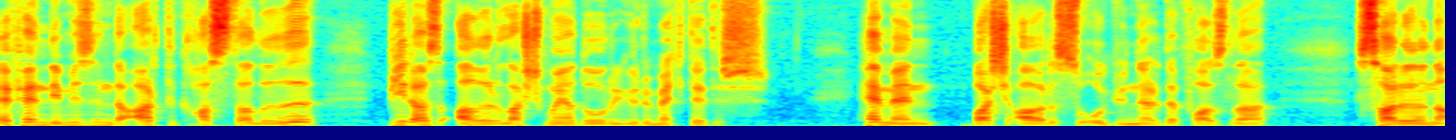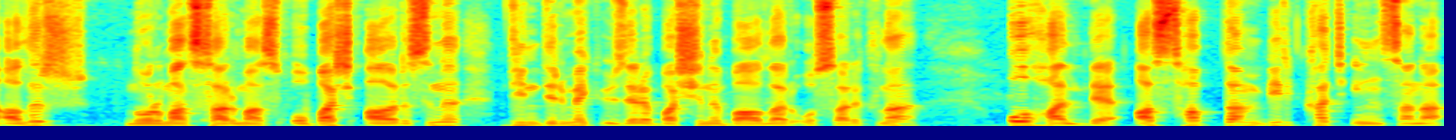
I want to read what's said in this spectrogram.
Efendimizin de artık hastalığı biraz ağırlaşmaya doğru yürümektedir. Hemen baş ağrısı o günlerde fazla sarığını alır normal sarmaz o baş ağrısını dindirmek üzere başını bağlar o sarıkla o halde ashabtan birkaç insana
